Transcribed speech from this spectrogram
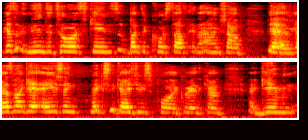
We got some Ninja Turtle skins, a bunch of cool stuff in the item shop. Yeah, if you guys want to get anything, make sure you guys use support creator code uh, gaming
